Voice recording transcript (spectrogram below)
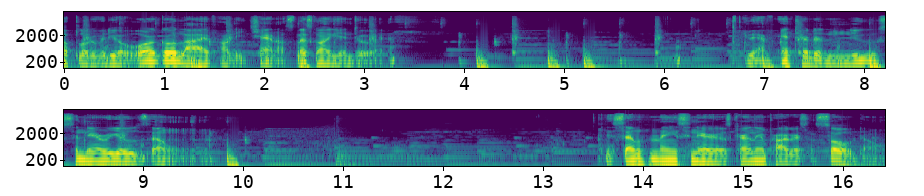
upload a video or go live on the channel. So let's go and get into it, man. You have entered a new scenario zone. The seventh main scenario is currently in progress in Seoul Dome.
